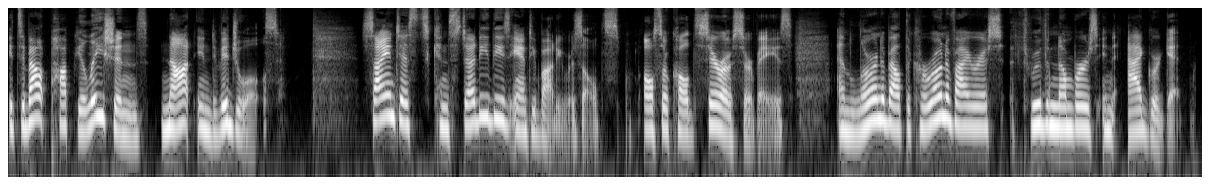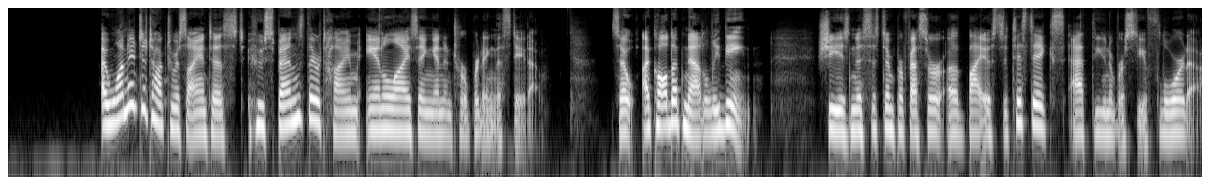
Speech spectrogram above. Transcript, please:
It's about populations, not individuals. Scientists can study these antibody results, also called serosurveys, and learn about the coronavirus through the numbers in aggregate. I wanted to talk to a scientist who spends their time analyzing and interpreting this data. So I called up Natalie Dean. She is an assistant professor of biostatistics at the University of Florida.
